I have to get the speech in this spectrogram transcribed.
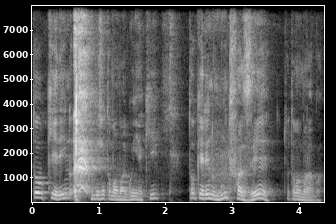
Tô querendo. deixa eu tomar uma aguinha aqui. Tô querendo muito fazer. Deixa eu tomar uma água.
